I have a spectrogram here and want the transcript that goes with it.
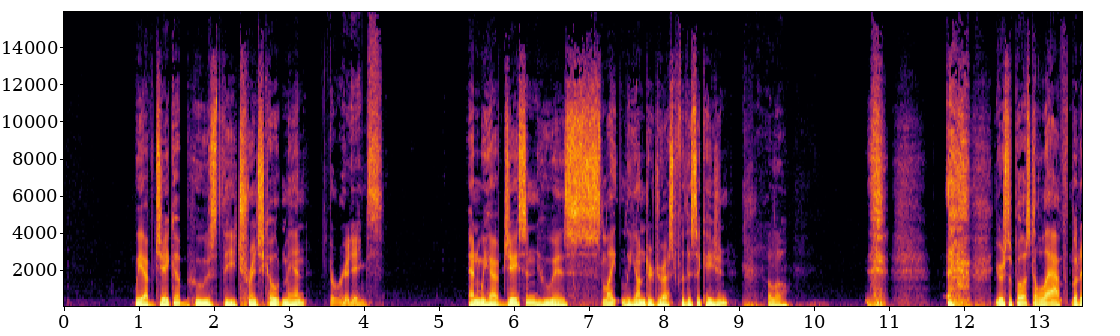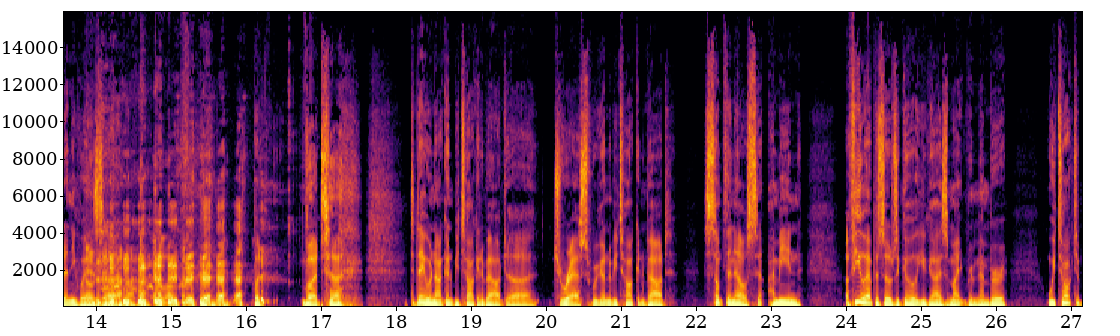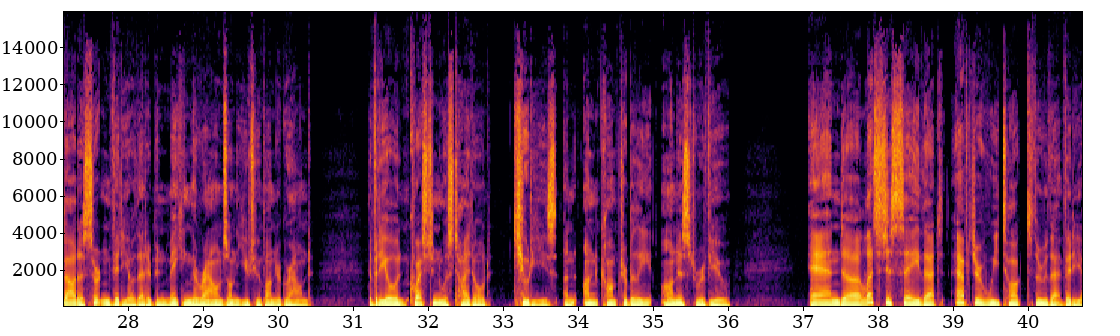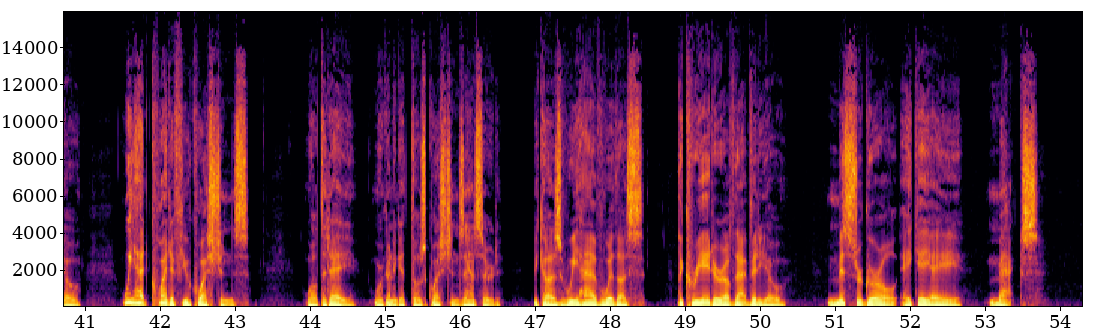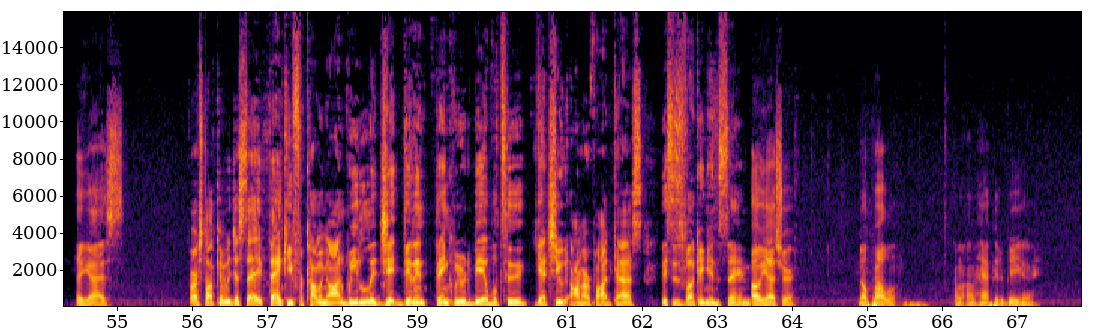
We have Jacob, who's the Trench Coat Man. Greetings. And we have Jason, who is slightly underdressed for this occasion. Hello. You're supposed to laugh, but anyways, uh, Hello. but but uh, today we're not going to be talking about uh, dress. We're going to be talking about something else. I mean, a few episodes ago, you guys might remember, we talked about a certain video that had been making the rounds on the YouTube Underground. The video in question was titled "Cuties: An Uncomfortably Honest Review." And uh, let's just say that after we talked through that video, we had quite a few questions. Well, today we're going to get those questions answered because we have with us the creator of that video, Mr. Girl, aka Max. Hey guys. First off, can we just say thank you for coming on? We legit didn't think we would be able to get you on our podcast. This is fucking insane. Oh yeah, sure. No problem. I'm I'm happy to be here.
